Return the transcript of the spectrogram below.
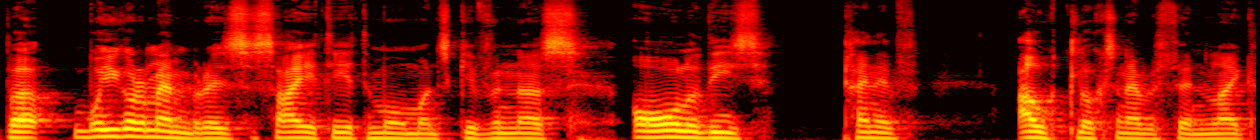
But what you got to remember is society at the moment's given us all of these kind of outlooks and everything. Like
